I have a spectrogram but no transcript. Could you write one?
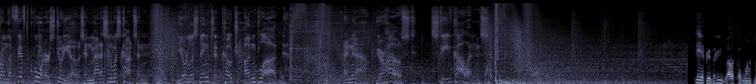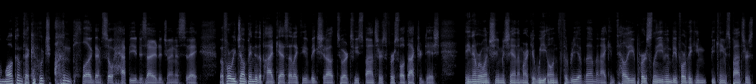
From the fifth quarter studios in Madison, Wisconsin, you're listening to Coach Unplugged. And now, your host, Steve Collins. Hey, everybody. Welcome, welcome, welcome to Coach Unplugged. I'm so happy you decided to join us today. Before we jump into the podcast, I'd like to give a big shout out to our two sponsors. First of all, Dr. Dish, the number one shooting machine on the market. We own three of them, and I can tell you personally, even before they came, became sponsors,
